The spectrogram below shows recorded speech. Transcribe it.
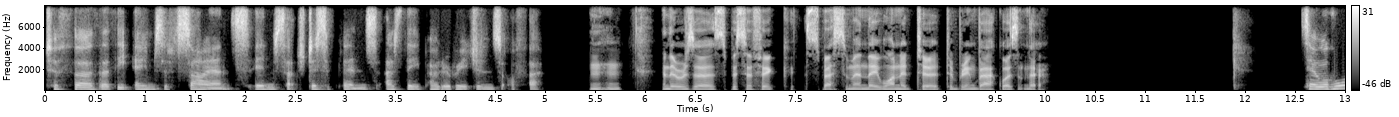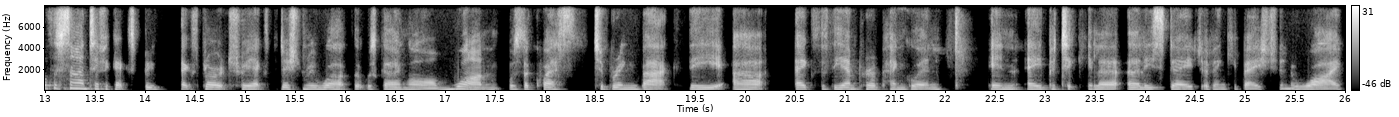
to further the aims of science in such disciplines as the polar regions offer. Mm-hmm. And there was a specific specimen they wanted to, to bring back, wasn't there? So, of all the scientific exp- exploratory expeditionary work that was going on, one was the quest to bring back the uh, eggs of the emperor penguin in a particular early stage of incubation. Why?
